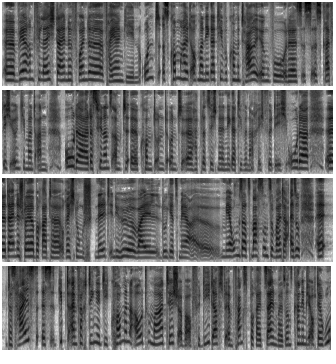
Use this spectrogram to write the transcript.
Äh, während vielleicht deine Freunde feiern gehen. Und es kommen halt auch mal negative Kommentare irgendwo oder es ist, es greift dich irgendjemand an. Oder das Finanzamt äh, kommt und, und äh, hat plötzlich eine negative Nachricht für dich. Oder äh, deine Steuerberaterrechnung schnellt in die Höhe, weil du jetzt mehr, äh, mehr Umsatz machst und so weiter. Also äh, das heißt, es gibt einfach Dinge, die kommen automatisch, aber auch für die darfst du empfangsbereit sein, weil sonst kann nämlich auch der Ruhm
